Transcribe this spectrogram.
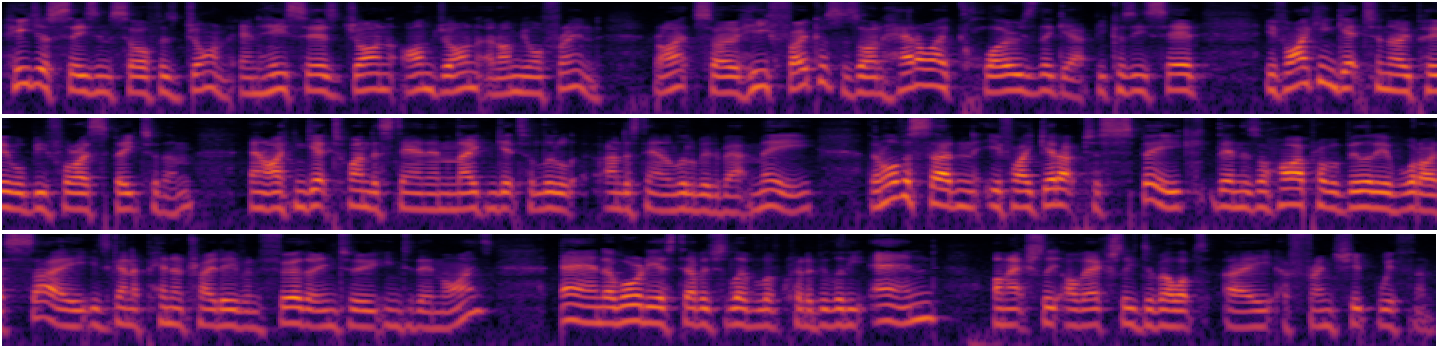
he just sees himself as John and he says, John, I'm John and I'm your friend, right? So he focuses on how do I close the gap because he said, if I can get to know people before I speak to them and I can get to understand them and they can get to little understand a little bit about me, then all of a sudden, if I get up to speak, then there's a higher probability of what I say is going to penetrate even further into into their minds, and I've already established a level of credibility, and I'm actually I've actually developed a, a friendship with them.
